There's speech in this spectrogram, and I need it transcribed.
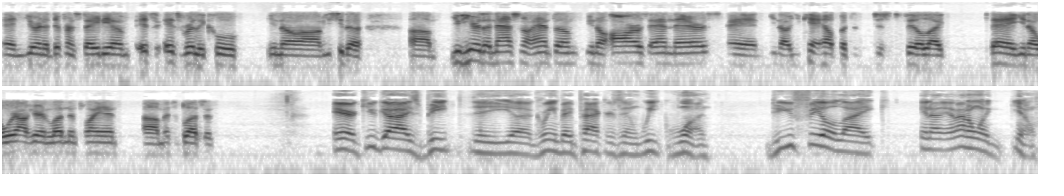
and you're in a different stadium, it's it's really cool. You know, um, you see the um, you hear the national anthem. You know, ours and theirs, and you know, you can't help but just feel like, hey, you know, we're out here in London playing. Um, it's a blessing. Eric, you guys beat the uh, Green Bay Packers in Week One. Do you feel like, and I, and I don't want to, you know,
